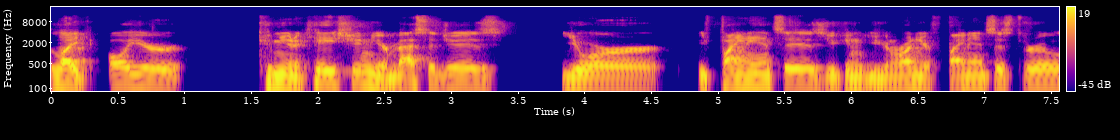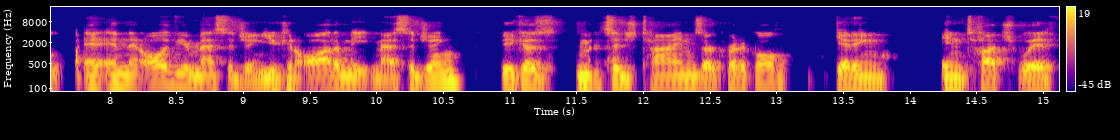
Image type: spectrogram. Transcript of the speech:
like all your communication, your messages, your finances, you can you can run your finances through and, and then all of your messaging, you can automate messaging because message times are critical. Getting in touch with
